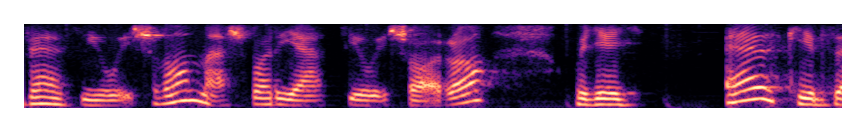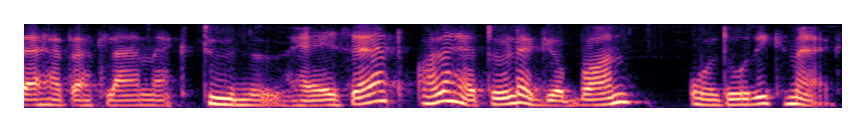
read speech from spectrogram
verzió is, van más variáció is arra, hogy egy elképzelhetetlennek tűnő helyzet a lehető legjobban oldódik meg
